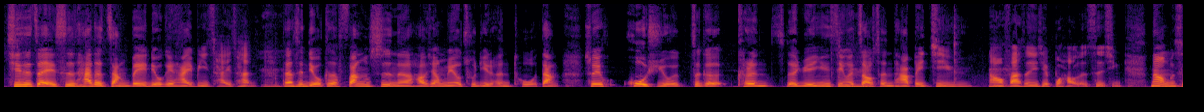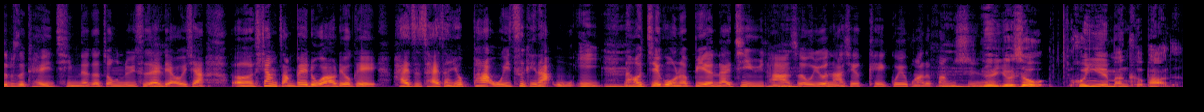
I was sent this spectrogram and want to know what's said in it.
其实这也是他的长辈留给他一笔财产，但是留的方式呢，好像没有处理的很妥当，所以或许有这个可能的原因，是因为造成他被觊觎，然后发生一些不好的事情。那我们是不是可以请那个钟律师来聊一下？呃，像长辈如果要留给孩子财产，又怕我一次给他五亿，然后结果呢，别人来觊觎他的时候，有哪些可以规划的方式呢？有时候婚姻也蛮可怕的，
